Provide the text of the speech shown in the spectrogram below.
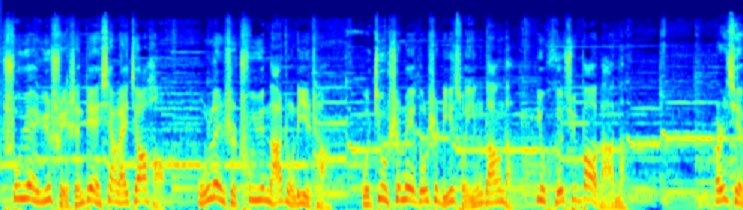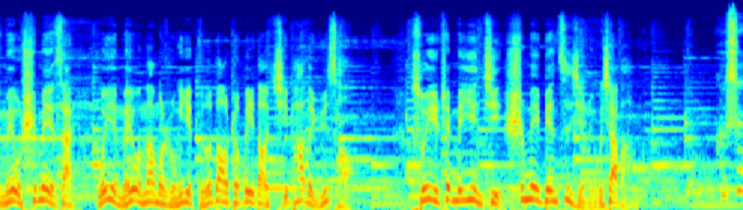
书院与水神殿向来交好，无论是出于哪种立场，我救师妹都是理所应当的，又何须报答呢？而且没有师妹在，我也没有那么容易得到这味道奇葩的鱼草。所以这枚印记，师妹便自己留下吧。”可是。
